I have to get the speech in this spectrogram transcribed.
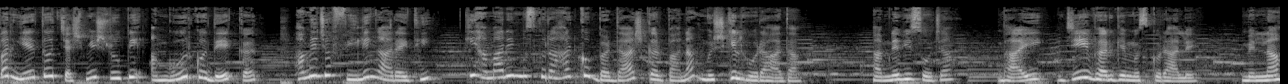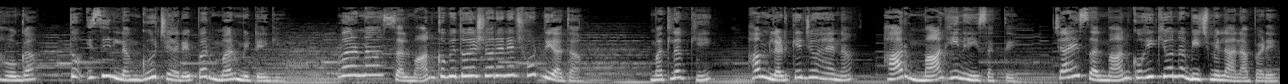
पर ये तो चश्मिश रूपी अंगूर को देखकर हमें जो फीलिंग आ रही थी कि हमारी मुस्कुराहट को बर्दाश्त कर पाना मुश्किल हो रहा था। हमने भी सोचा, भाई, जी भर के मुस्कुरा ले। मिलना होगा तो इसी लंगूर चेहरे पर मर मिटेगी, वरना सलमान को भी तो ऐश्वर्या ने छोड़ दिया था। मतलब कि हम लड़के जो है ना, हार मान ही नहीं सकते। चाहे सलमान को ही क्यों न बीच में लाना पड़े।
